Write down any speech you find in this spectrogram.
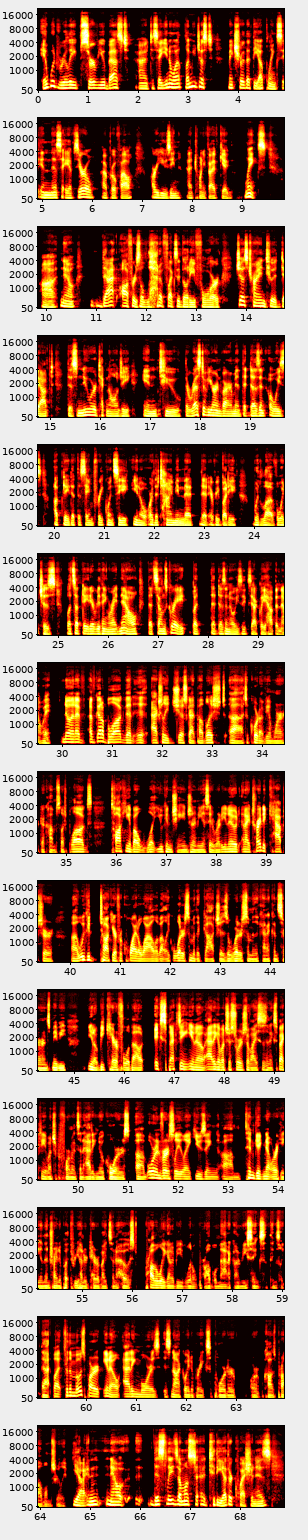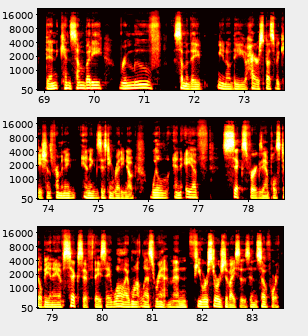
it would really serve you best uh, to say, you know what, let me just make sure that the uplinks in this AF0 uh, profile are using uh, 25 gig links. Uh, now, that offers a lot of flexibility for just trying to adapt this newer technology into the rest of your environment that doesn't always update at the same frequency, you know, or the timing that that everybody would love, which is let's update everything right now. That sounds great, but that doesn't always exactly happen that way. No, and I've I've got a blog that uh, actually just got published uh, to core.vmware.com slash blogs talking about what you can change in an ESA ready node. And I tried to capture uh, we could talk here for quite a while about like what are some of the gotchas or what are some of the kind of concerns maybe you know be careful about expecting you know adding a bunch of storage devices and expecting a bunch of performance and adding no cores um, or inversely like using um, 10 gig networking and then trying to put 300 terabytes in a host probably going to be a little problematic on resyncs and things like that but for the most part you know adding more is is not going to break support or or cause problems really. Yeah, and now this leads almost uh, to the other question is then can somebody remove some of the you know the higher specifications from an, an existing ready node will an af6 for example still be an af6 if they say well i want less ram and fewer storage devices and so forth?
